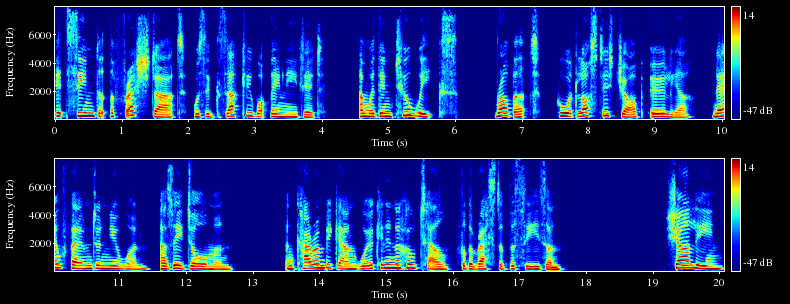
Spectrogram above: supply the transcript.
It seemed that the fresh start was exactly what they needed, and within two weeks, Robert, who had lost his job earlier, now found a new one as a doorman, and Karen began working in a hotel for the rest of the season. Charlene,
